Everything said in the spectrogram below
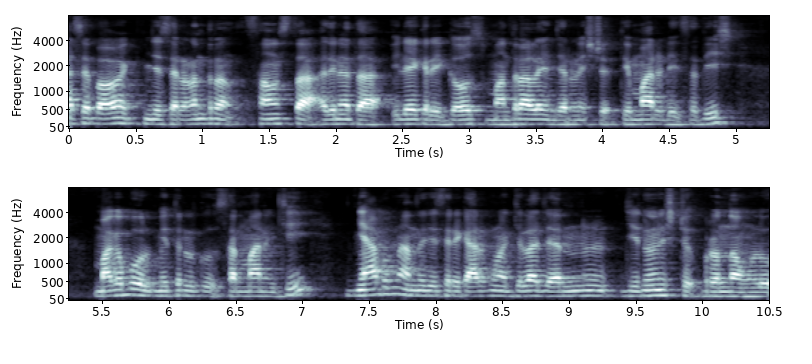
ఆశాభావం వ్యక్తం చేశారు. అనంతరం సంస్థ అధినేత విలేకరి గౌస్ మంత్రాలయం జర్నలిస్ట్ తిమ్మారెడ్డి సతీష్ మగబూల్ మిత్రులకు సన్మానించి జ్ఞాపకం అందజేసే కార్యక్రమంలో జిల్లా జర్నల్ జర్నలిస్టు బృందములు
